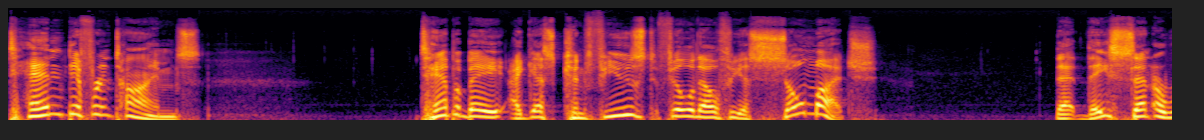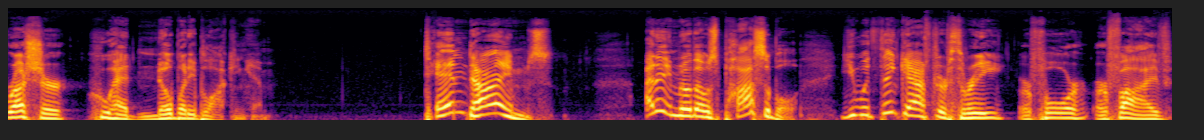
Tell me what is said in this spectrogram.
10 different times Tampa Bay, I guess, confused Philadelphia so much that they sent a rusher who had nobody blocking him. 10 times. I didn't even know that was possible. You would think after three or four or five,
